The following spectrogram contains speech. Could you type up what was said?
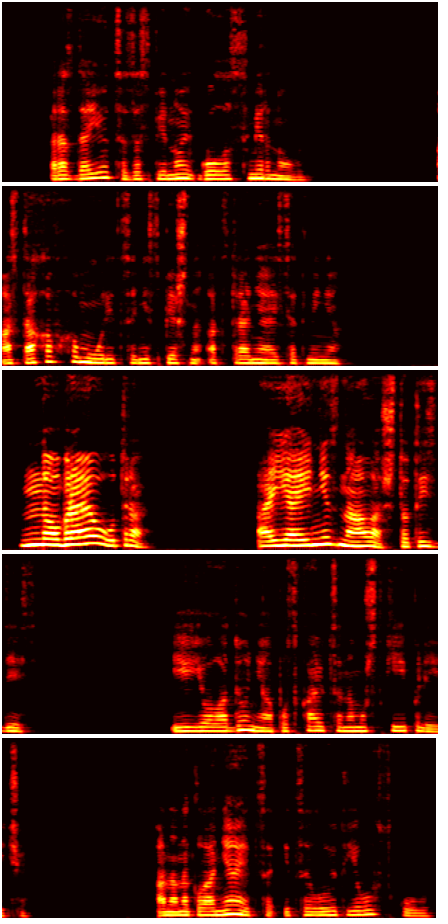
— раздается за спиной голос Смирновой. Астахов хмурится, неспешно отстраняясь от меня. «Доброе утро! А я и не знала, что ты здесь!» Ее ладони опускаются на мужские плечи. Она наклоняется и целует его в скулу.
